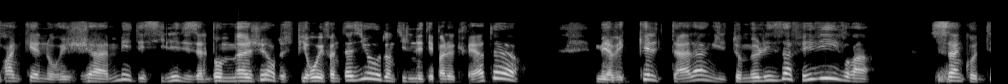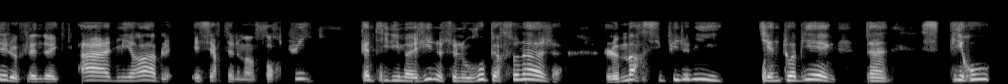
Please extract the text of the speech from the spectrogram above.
Franken n'aurait jamais dessiné des albums majeurs de Spirou et Fantasio dont il n'était pas le créateur. Mais avec quel talent il te me les a fait vivre Sans compter le clin d'œil admirable et certainement fortuit quand il imagine ce nouveau personnage, le marsupilami, tiens-toi bien, d'un Spirou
